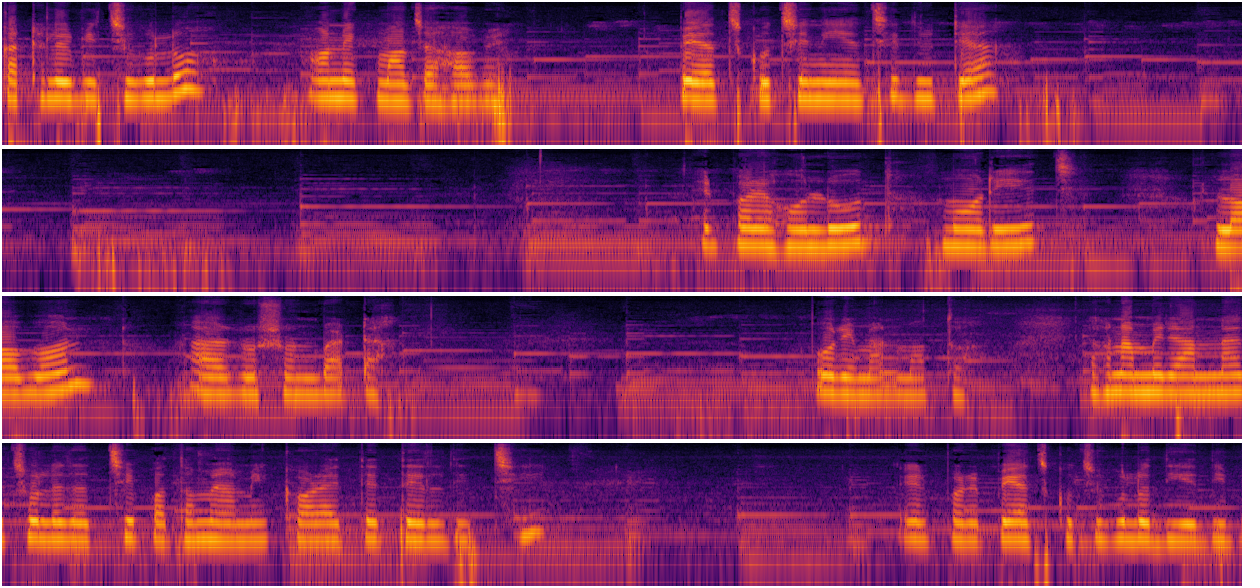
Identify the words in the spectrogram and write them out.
কাঁঠালের বিচিগুলো অনেক মজা হবে। পেঁয়াজ কুচি নিয়েছি দুইটা। এরপরে হলুদ, মরিচ, লবণ আর রসুন বাটা। পরিমাণ মতো। এখন আমি রান্নায় চলে যাচ্ছি। প্রথমে আমি কড়াইতে তেল দিচ্ছি। এরপরে পেঁয়াজ কুচিগুলো দিয়ে দিব।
